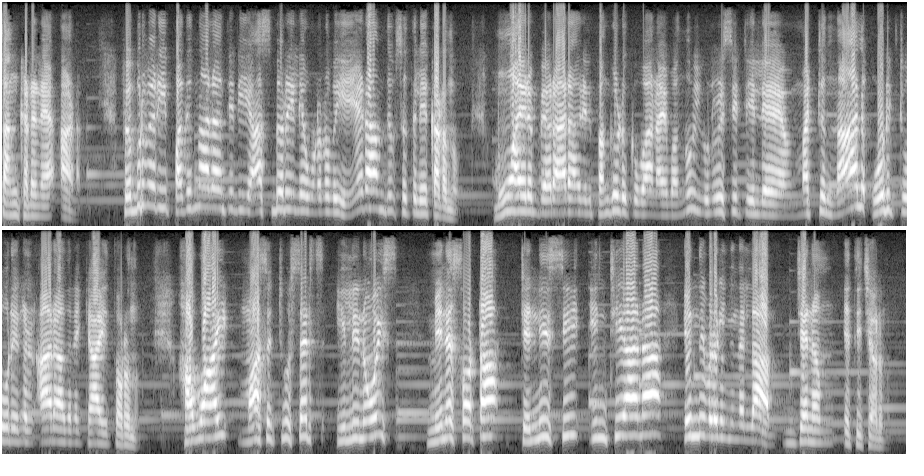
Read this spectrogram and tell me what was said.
സംഘടന ആണ്. ഫെബ്രുവരി പതിനാലാം തീയതി ആസ്ബറിയിലെ ഉണർവ് ഏഴാം ദിവസത്തിലേക്ക് കടന്നു. മൂവായിരം പേർ ആരാധനയിൽ പങ്കെടുക്കുവാനായി വന്നു. യൂണിവേഴ്സിറ്റിയിലെ മറ്റ് നാല് ഓഡിറ്റോറിയങ്ങൾ ആരാധനയ്ക്കായി തുറന്നു. Hawaii Massachusetts Illinois Minnesota Tennessee Indiana എന്നിവിടങ്ങളിൽ നിന്നെല്ലാം ജനം എത്തിച്ചേർന്നു.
